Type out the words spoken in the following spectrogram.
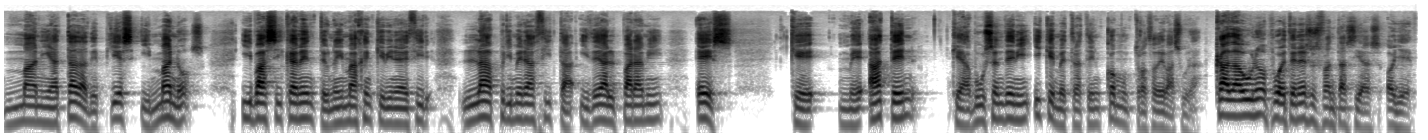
maniatada de pies y manos, y básicamente una imagen que viene a decir, la primera cita ideal para mí es que me aten, que abusen de mí y que me traten como un trozo de basura. Cada uno puede tener sus fantasías. Oye,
